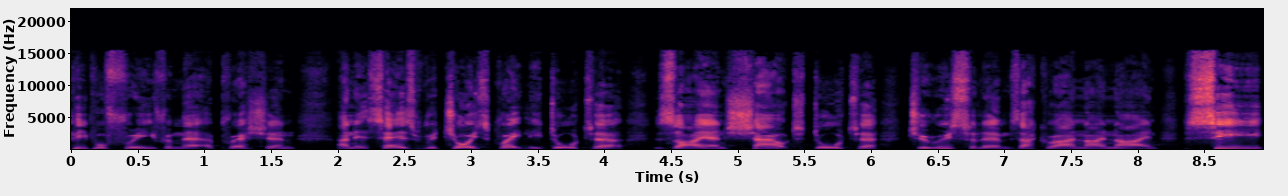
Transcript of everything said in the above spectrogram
people free from their oppression. And it says, Rejoice greatly, daughter Zion. Shout, daughter Jerusalem. Zechariah 9 9. See,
